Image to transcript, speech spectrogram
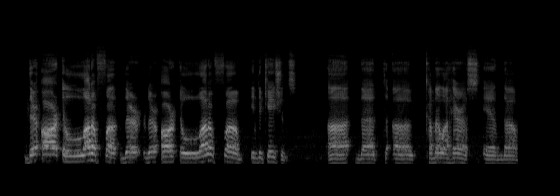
there are a lot of uh, there there are a lot of um, indications that Kamala Harris and um,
